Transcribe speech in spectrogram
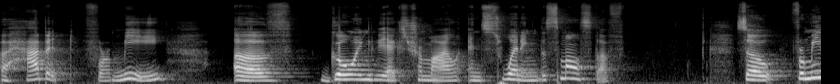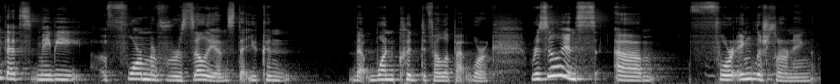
a habit for me of going the extra mile and sweating the small stuff. So for me, that's maybe a form of resilience that you can that one could develop at work. Resilience um, for English learning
